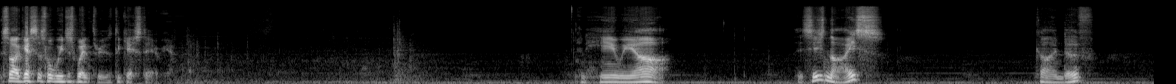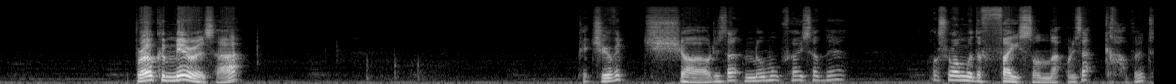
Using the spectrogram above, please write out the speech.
So I guess that's what we just went through, the guest area. And here we are. This is nice. Kind of. Broken mirrors, huh? Picture of a child. Is that a normal face up there? What's wrong with the face on that one? Is that covered?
